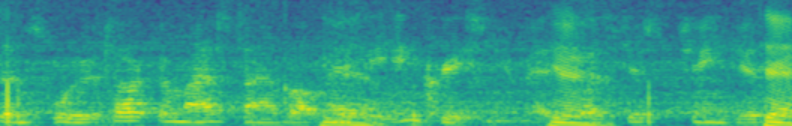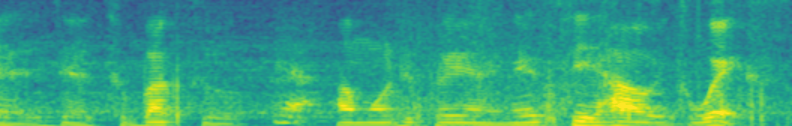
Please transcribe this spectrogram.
since we were talking last time about maybe increasing your meds, Yeah. let's just change it. yeah, yeah, to back to Yeah, and see how it works.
